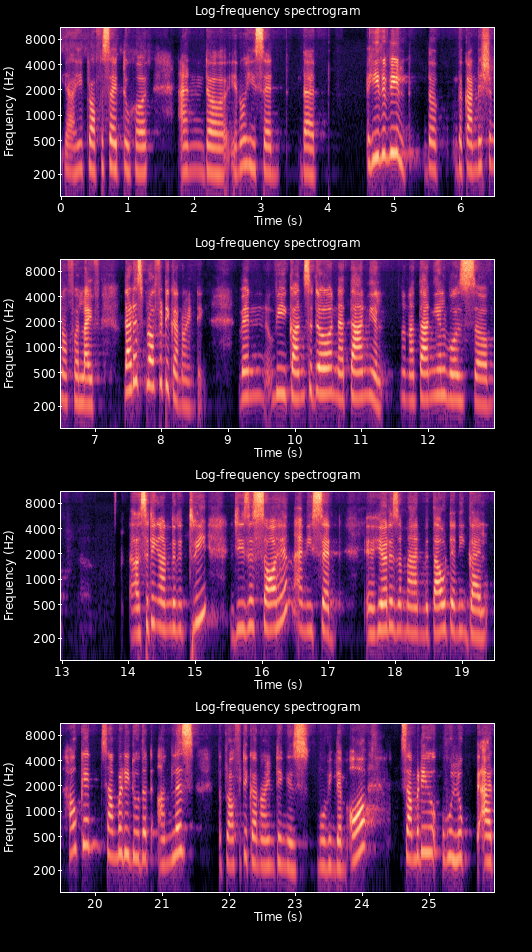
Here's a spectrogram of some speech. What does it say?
Yeah, he prophesied to her, and uh, you know he said that he revealed the the condition of her life. That is prophetic anointing. When we consider Nathaniel, Nathaniel was um, uh, sitting under a tree. Jesus saw him and he said, "Uh, Here is a man without any guile. How can somebody do that unless the prophetic anointing is moving them? Or somebody who, who looked at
